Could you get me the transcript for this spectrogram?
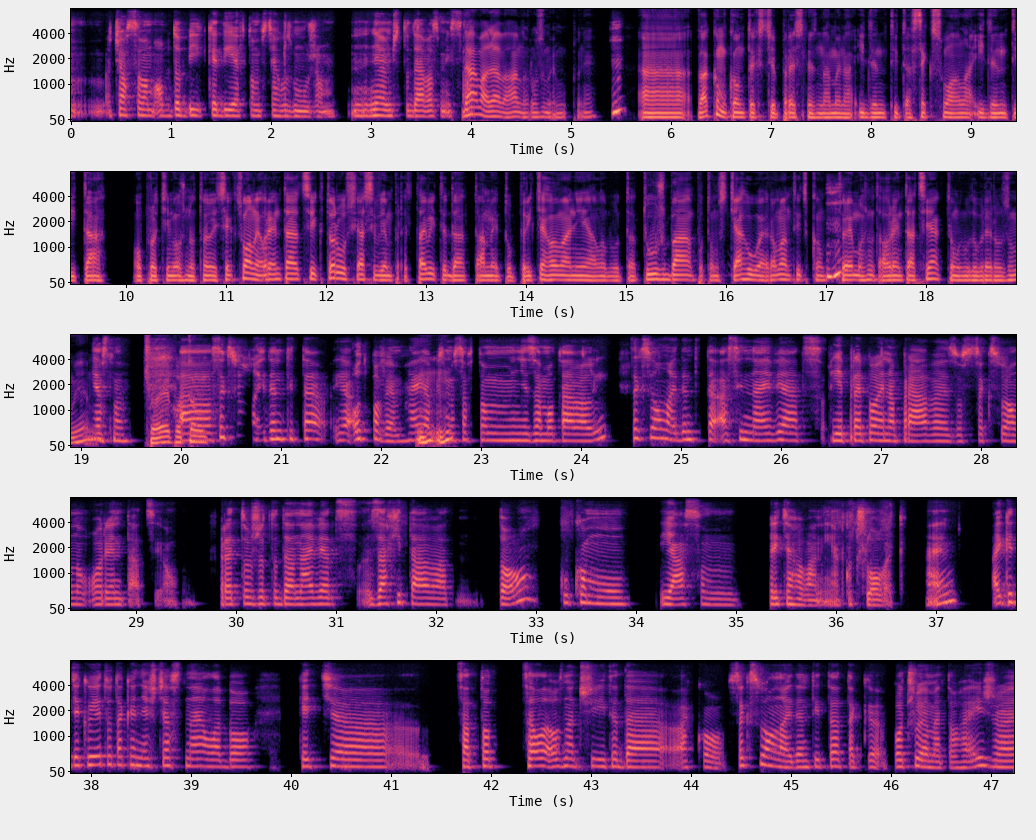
časovom období, kedy je v tom vzťahu s mužom. Neviem, či to dáva zmysel. Dáva, dáva, áno, rozumiem úplne. Hm? A v akom kontexte presne znamená identita, sexuálna identita oproti možno tej sexuálnej orientácii, ktorú si asi viem predstaviť, teda tam je to priťahovanie alebo tá túžba, potom vzťahu aj romantickom, mm-hmm. to je možno tá orientácia, k tomu dobre rozumiem. Jasné. Čo je potom? A sexuálna identita, ja odpoviem, hej, mm-hmm. aby sme sa v tom nezamotávali. Sexuálna identita asi najviac je prepojená práve so sexuálnou orientáciou pretože teda najviac zachytáva to, ku komu ja som priťahovaný ako človek. Hej? Aj keď ako je to také nešťastné, lebo keď uh, sa to celé označí teda ako sexuálna identita, tak počujeme to, hej, že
